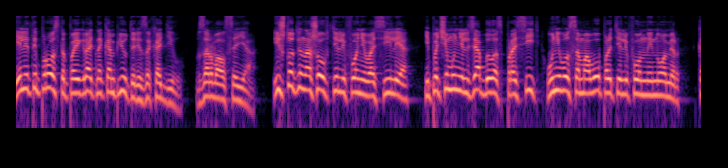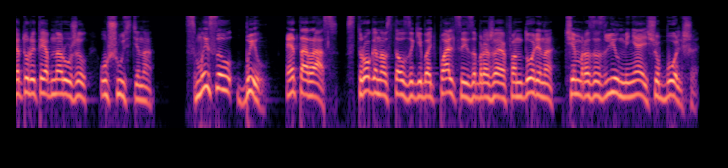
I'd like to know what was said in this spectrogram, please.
Или ты просто поиграть на компьютере заходил?» – взорвался я. «И что ты нашел в телефоне Василия? И почему нельзя было спросить у него самого про телефонный номер, который ты обнаружил у Шустина?» Смысл был. Это раз. Строганов стал загибать пальцы, изображая Фандорина, чем разозлил меня еще больше.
